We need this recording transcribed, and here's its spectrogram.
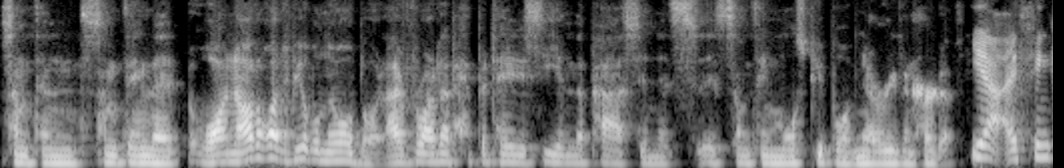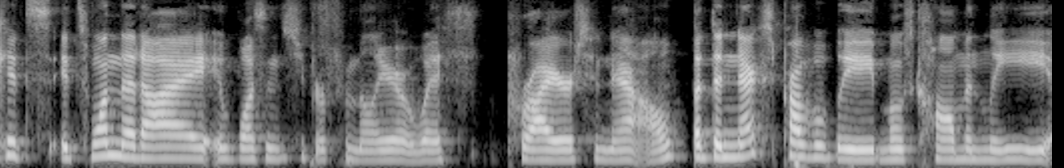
something something that well not a lot of people know about. I've brought up hepatitis C in the past and it's it's something most people have never even heard of. Yeah, I think it's it's one that I it wasn't super familiar with prior to now. But the next probably most commonly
